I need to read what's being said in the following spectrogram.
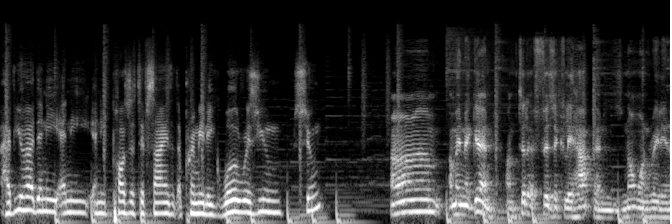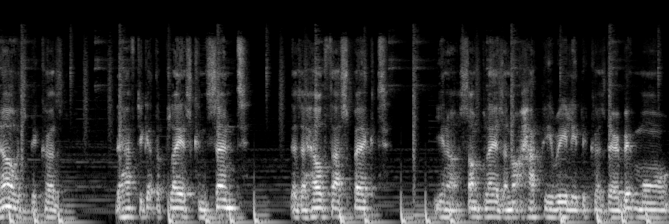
Have you heard any any any positive signs that the Premier League will resume soon? Um, I mean, again, until it physically happens, no one really knows because they have to get the players' consent. There's a health aspect. You know, some players are not happy really because they're a bit more,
